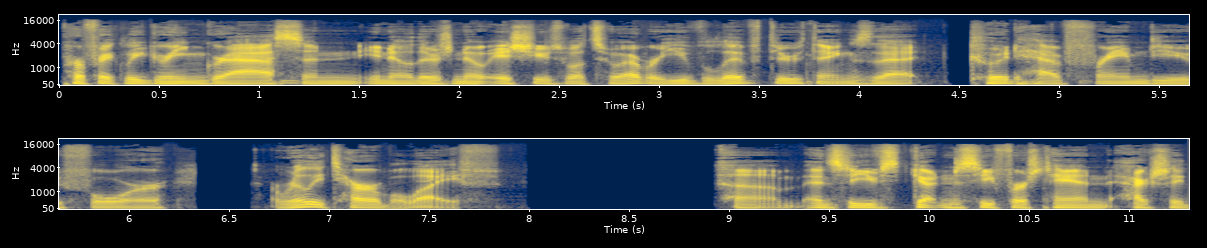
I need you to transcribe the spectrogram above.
perfectly green grass and you know there's no issues whatsoever. You've lived through things that could have framed you for a really terrible life. Um, and so you've gotten to see firsthand actually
